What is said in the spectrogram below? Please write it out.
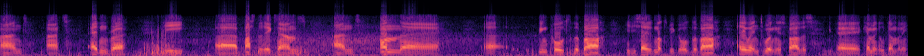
and at Edinburgh he uh, passed his exams, and on uh, being called to the bar, he decided not to be called to the bar and he went into work in his father's uh, chemical company.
